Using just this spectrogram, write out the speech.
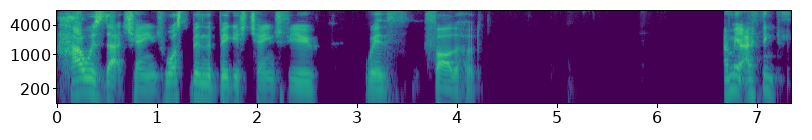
How has that changed? What's been the biggest change for you with fatherhood? I mean, I think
